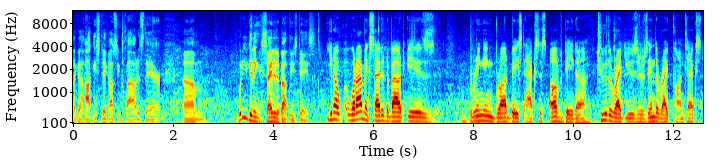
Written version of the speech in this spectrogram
like a hockey stick, obviously cloud is there. Um, what are you getting excited about these days? You know, what I'm excited about is bringing broad-based access of data to the right users in the right context.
